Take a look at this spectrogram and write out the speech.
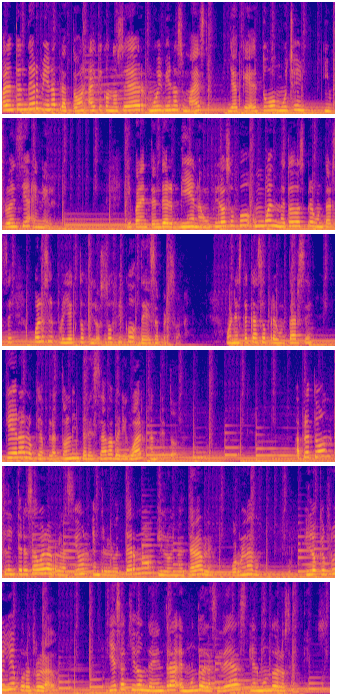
Para entender bien a Platón hay que conocer muy bien a su maestro, ya que él tuvo mucha influencia en él. Y para entender bien a un filósofo, un buen método es preguntarse cuál es el proyecto filosófico de esa persona. O en este caso preguntarse qué era lo que a Platón le interesaba averiguar ante todo. A Platón le interesaba la relación entre lo eterno y lo inalterable, por un lado, y lo que fluye por otro lado. Y es aquí donde entra el mundo de las ideas y el mundo de los sentidos.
